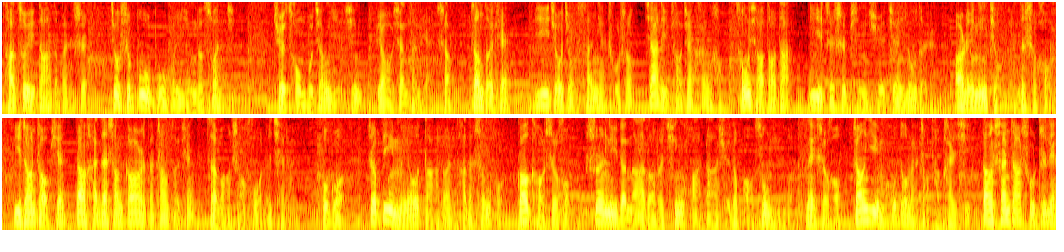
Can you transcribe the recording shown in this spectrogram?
她最大的本事就是步步为营的算计，却从不将野心表现在脸上。章泽天，一九九三年出生，家里条件很好，从小到大一直是品学兼优的人。二零零九年的时候，一张照片让还在上高二的章泽天在网上火了起来。不过，这并没有打乱他的生活。高考时候顺利的拿到了清华大学的保送名额。那时候张艺谋都来找他拍戏，当《山楂树之恋》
